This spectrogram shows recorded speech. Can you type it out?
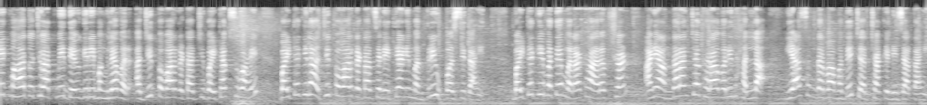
आणखी एक महत्वाची बातमी देवगिरी बंगल्यावर अजित पवार गटाची बैठक सुरू आहे. बैठकीला अजित पवार गटाचे नेते आणि मंत्री उपस्थित आहेत. बैठकीमध्ये मराठा आरक्षण आणि आमदारांच्या घरावरील हल्ला या संदर्भामध्ये चर्चा केली जात आहे.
